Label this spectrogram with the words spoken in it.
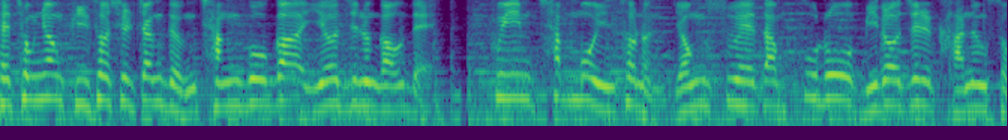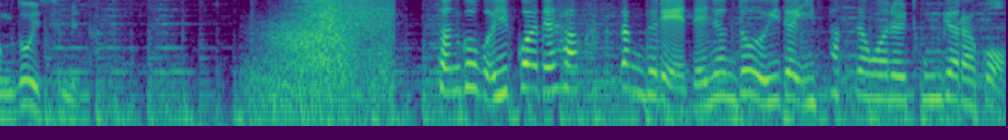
대통령 비서실장 등 장고가 이어지는 가운데 후임 참모 인선은 영수회담 후로 미뤄질 가능성도 있습니다. 전국 의과대학 학장들이 내년도 의대 입학 정원을 동결하고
